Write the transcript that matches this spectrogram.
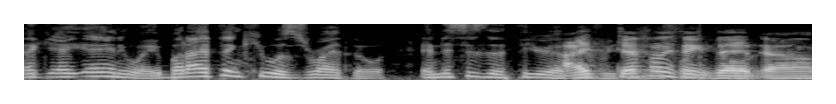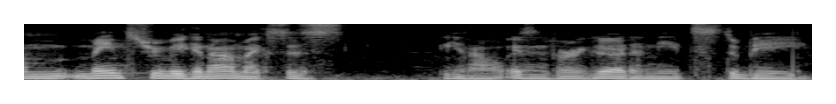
Okay, anyway, but I think he was right though, and this is the theory of I everything. definitely think that um, mainstream economics is, you know, isn't very good and needs to be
